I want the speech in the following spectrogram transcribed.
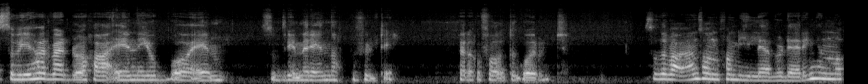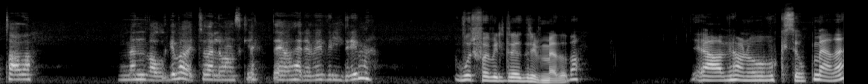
Så vi har valgt å ha én i jobb og én som driver med rein på fulltid, for å få det til å gå rundt. Så det var jo en sånn familievurdering en måtte ta, da. Men valget var jo ikke så veldig vanskelig. Det er jo dette vi vil drive med. Hvorfor vil dere drive med det, da? Ja, vi har nå vokst opp med det.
